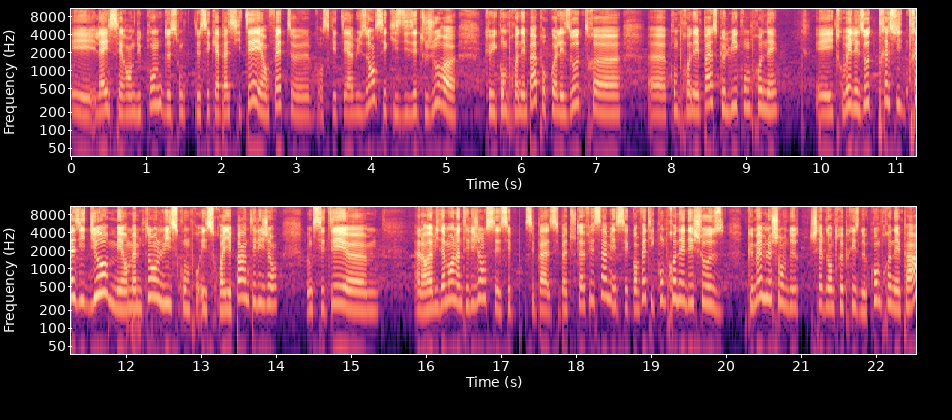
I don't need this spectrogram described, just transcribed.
là il s'est rendu compte de, son, de ses capacités et en fait ce qui était amusant c'est qu'il se disait toujours qu'il comprenait pas pourquoi les autres euh, comprenaient pas ce que lui comprenait et il trouvait les autres très, très idiots, mais en même temps, lui, il se, se croyait pas intelligent. Donc c'était. euh, alors évidemment, l'intelligence, c'est pas, pas tout à fait ça, mais c'est qu'en fait, il comprenait des choses que même le chef de- chef d'entreprise ne comprenait pas.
